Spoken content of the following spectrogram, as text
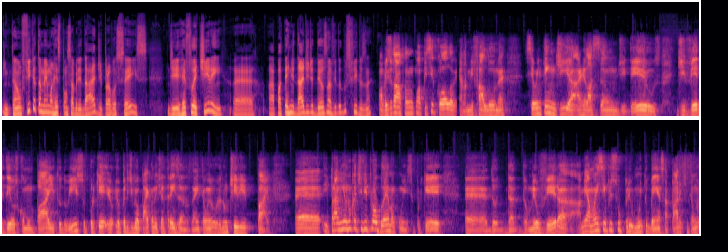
Então fica também uma responsabilidade para vocês de refletirem é, a paternidade de Deus na vida dos filhos, né? Uma vez eu tava falando com uma psicóloga, ela me falou, né? Se eu entendia a relação de Deus, de ver Deus como um pai e tudo isso, porque eu, eu perdi meu pai quando eu tinha três anos, né? Então eu, eu não tive pai. É, e para mim eu nunca tive problema com isso, porque é, do, da- do meu ver, a, a minha mãe sempre supriu muito bem essa parte, então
